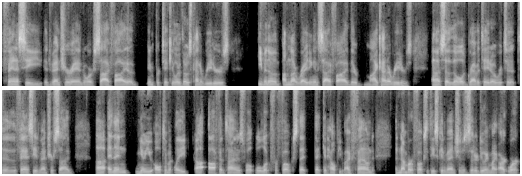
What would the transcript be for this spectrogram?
fantasy, adventure, and or sci-fi. Uh, in particular, those kind of readers, even though I'm not writing in sci-fi, they're my kind of readers. Uh, so they'll gravitate over to to the fantasy adventure side. Uh, and then you know you ultimately uh, oftentimes will will look for folks that that can help you. I've found a number of folks at these conventions that are doing my artwork.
